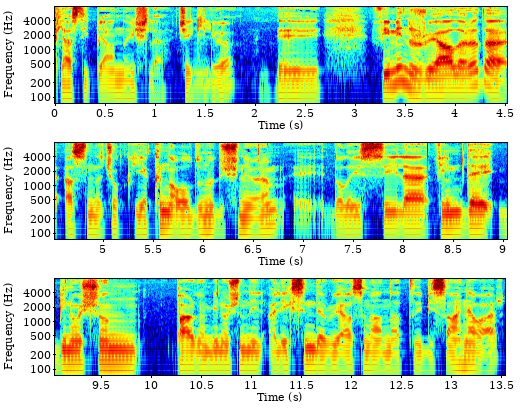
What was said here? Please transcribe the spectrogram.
plastik bir anlayışla çekiliyor. E, filmin rüyalara da aslında çok yakın olduğunu düşünüyorum. E, dolayısıyla filmde Binoche'un pardon Binoche'un değil Alex'in de rüyasını anlattığı bir sahne var.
